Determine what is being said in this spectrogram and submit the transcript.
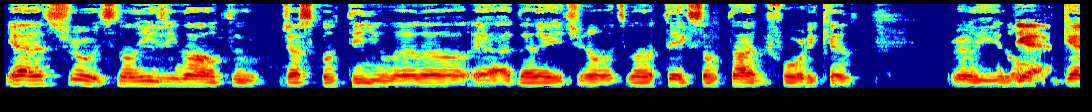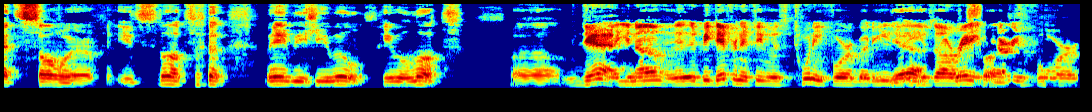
yeah, that's true. It's not easy now to just continue, and uh, yeah, at that age, you know, it's gonna take some time before he can really, you know, yeah. get somewhere. It's not. maybe he will. He will not. Uh, yeah, you know, it'd be different if he was 24, but he, yeah, he was already right. 34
